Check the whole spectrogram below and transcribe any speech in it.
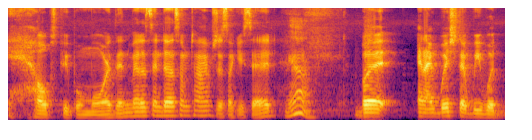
helps people more than medicine does sometimes, just like you said. Yeah, but and I wish that we would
